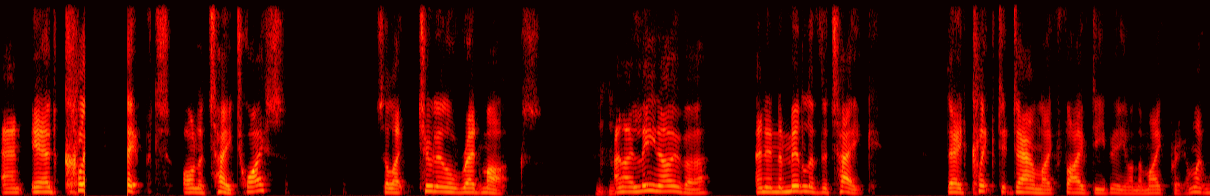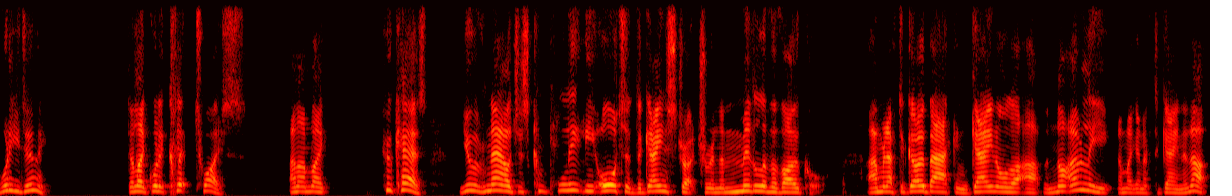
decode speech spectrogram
and it had clipped on a tape twice. So like two little red marks. Mm-hmm. And I lean over, and in the middle of the take, they had clicked it down like 5 dB on the mic pre. I'm like, what are you doing? They're like, well, it clipped twice. And I'm like, who cares? You have now just completely altered the gain structure in the middle of a vocal. I'm going to have to go back and gain all that up. And not only am I going to have to gain it up,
